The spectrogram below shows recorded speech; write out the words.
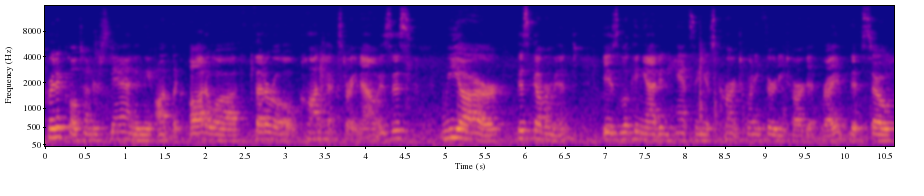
critical to understand in the, uh, like Ottawa federal context right now, is this, we are, this government is looking at enhancing its current twenty thirty target, right? That, so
